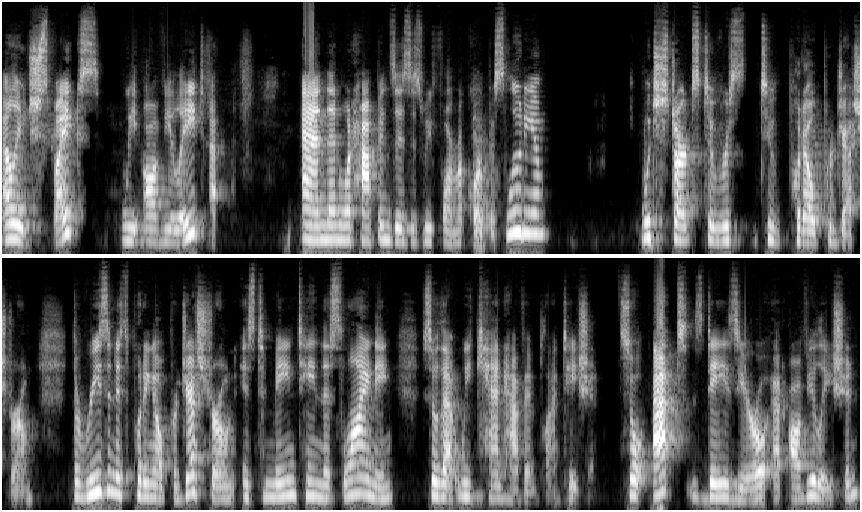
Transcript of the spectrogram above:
LH spikes, we ovulate, and then what happens is, is we form a corpus luteum, which starts to, to put out progesterone. The reason it's putting out progesterone is to maintain this lining so that we can have implantation. So at day zero, at ovulation,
